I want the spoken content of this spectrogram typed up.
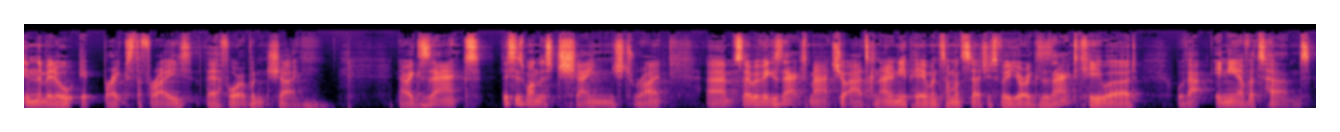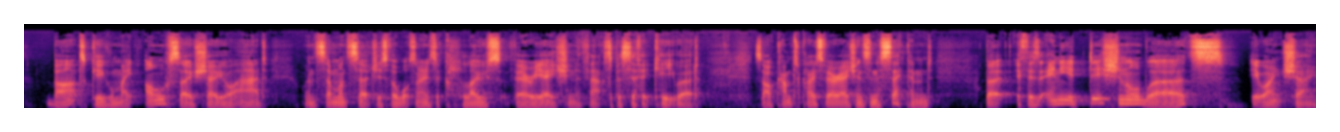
in the middle, it breaks the phrase, therefore it wouldn't show. Now, exact, this is one that's changed, right? Um, so with exact match, your ads can only appear when someone searches for your exact keyword without any other terms. But Google may also show your ad when someone searches for what's known as a close variation of that specific keyword. So I'll come to close variations in a second. But if there's any additional words, it won't show.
